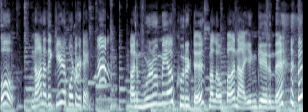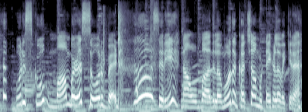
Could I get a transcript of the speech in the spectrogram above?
ஓ நான் அதை கீழே போட்டு விட்டேன் அது முழுமையா குருட்டு. மலப்பா நான் எங்க இருந்தேன்? ஒரு ஸ்கூப் மாம்பழ சோர் பெட் சரி நான் அதுல மூத கச்சா முட்டைகளை வைக்கிறேன்.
